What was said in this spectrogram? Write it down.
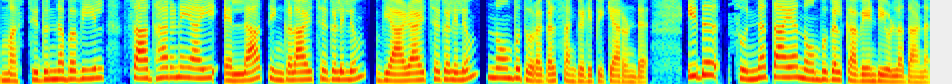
മസ്ജിദുന്നബവിയിൽ സാധാരണയായി എല്ലാ തിങ്കളാഴ്ചകളിലും വ്യാഴാഴ്ചകളിലും നോമ്പ് തുറകൾ സംഘടിപ്പിക്കാറുണ്ട്. ഇത് സുന്നത്തായ നോമ്പുകൾക്കവേണ്ടിയുള്ളതാണ്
